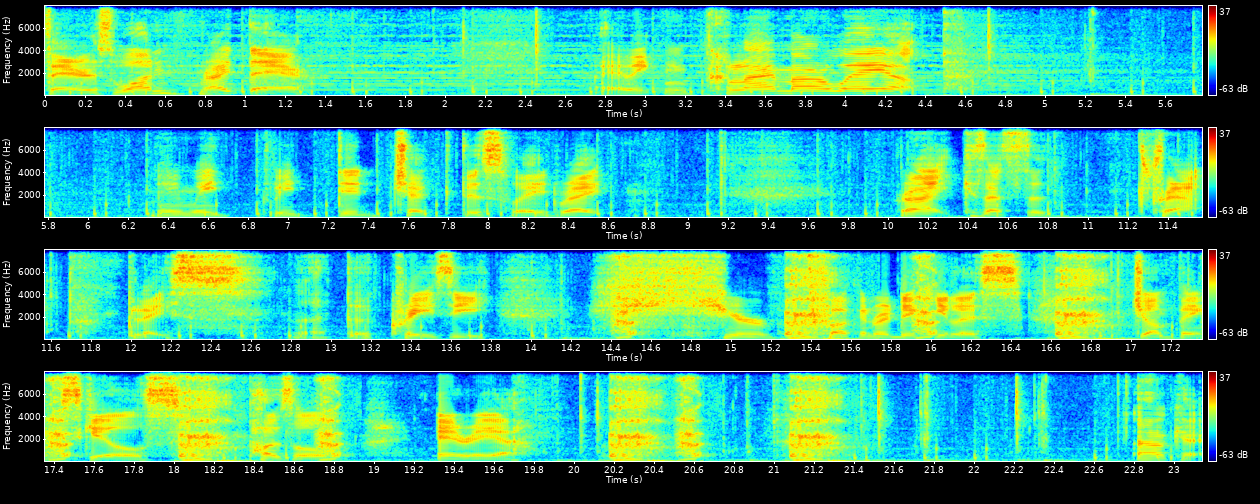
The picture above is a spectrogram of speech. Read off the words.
There's one, right there. And we can climb our way up. I mean, we, we did check this way, right? Right, because that's the trap place. The, the crazy, you're fucking ridiculous jumping skills puzzle area. Okay.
